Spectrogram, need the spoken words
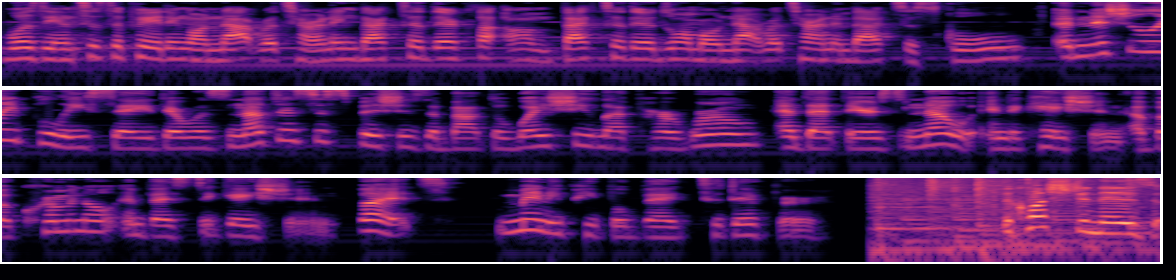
was anticipating on not returning back to their um, back to their dorm or not returning back to school. Initially, police say there was nothing suspicious about the way she left her room and that there's no indication of a criminal investigation. But many people beg to differ. The question is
